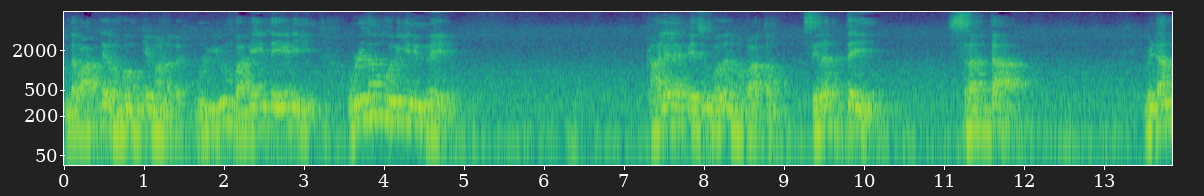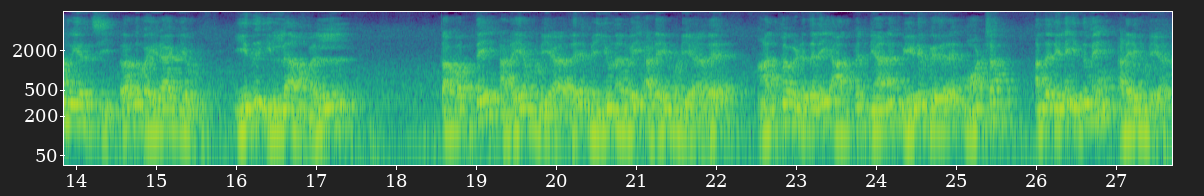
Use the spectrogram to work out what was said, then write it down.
அந்த வார்த்தை ரொம்ப முக்கியமானது. உய்யும் வகை தேடி உள்ளம் உருகி நின்றேன். காலையில பேசும்போது நம்ம பார்த்தோம் சிரத்தை ஸ்ரத்தா விடாமுயற்சி அதாவது வைராகியம் இது இல்லாமல் தவத்தை அடைய முடியாது மெய்யுணர்வை அடைய முடியாது. ஆத்ம விடுதலை ஆத்ம ஞானம் வீடு பேறு மோட்சம் அந்த நிலை எதுவுமே அடைய முடியாது.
